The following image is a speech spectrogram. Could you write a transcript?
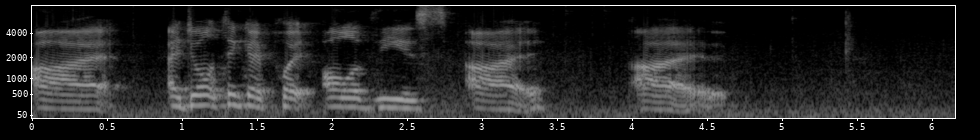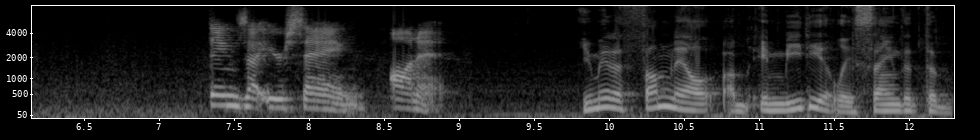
uh, I don't think I put all of these uh, uh, things that you're saying on it. You made a thumbnail um, immediately saying that the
